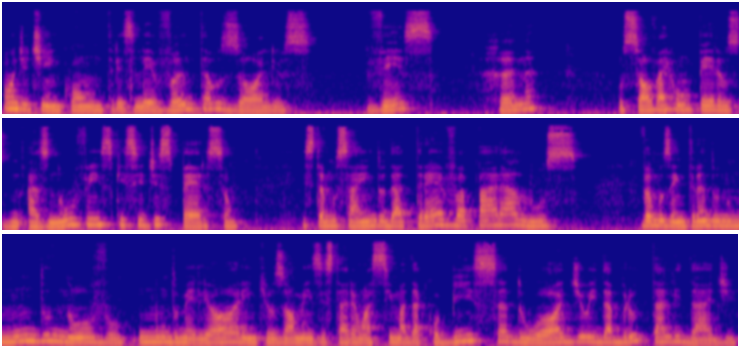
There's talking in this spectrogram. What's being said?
Onde te encontres, levanta os olhos Vês, Hannah, o sol vai romper os, as nuvens que se dispersam. Estamos saindo da treva para a luz. Vamos entrando num mundo novo, um mundo melhor em que os homens estarão acima da cobiça, do ódio e da brutalidade.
